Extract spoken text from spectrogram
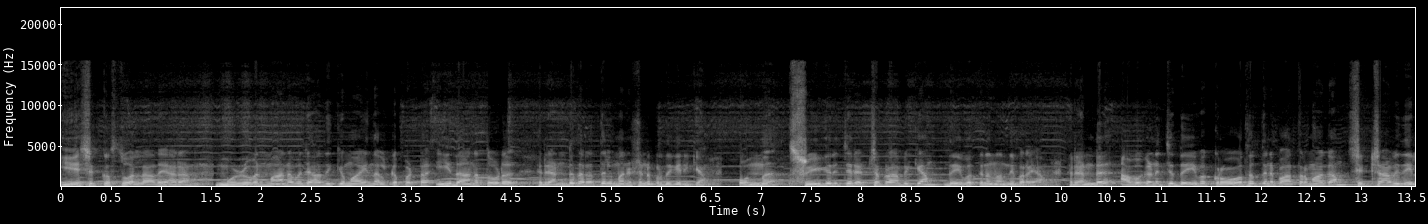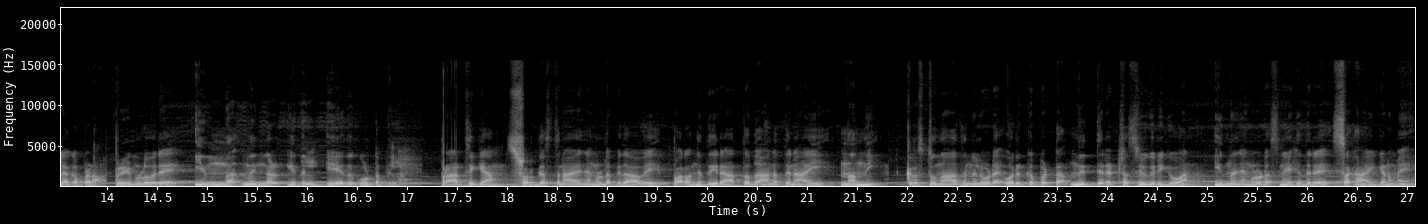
യേശുക്രിസ്തു അല്ലാതെ ആരാണ്? മുഴുവൻ മാനവജാതിക്കുമായി നൽകപ്പെട്ട ഈ ദാനത്തോട് രണ്ട് തരത്തിൽ മനുഷ്യന് പ്രതികരിക്കാം. ഒന്ന് സ്വീകരിച്ച് രക്ഷ പ്രാപിക്കാം ദൈവത്തിന് നന്ദി പറയാം. രണ്ട് അവഗണിച്ച് ദൈവ ക്രോധത്തിന് പാത്രമാകാം ശിക്ഷാവിധിയിൽ അകപ്പെടാം. പ്രിയമുള്ളവരെ ഇന്ന് നിങ്ങൾ ഇതിൽ ഏത് കൂട്ടത്തിൽ? പ്രാർത്ഥിക്കാം സ്വർഗസ്ഥനായ ഞങ്ങളുടെ പിതാവേ പറഞ്ഞു തീരാത്ത ദാനത്തിനായി നന്ദി. ക്രിസ്തുനാഥനിലൂടെ ഒരുക്കപ്പെട്ട നിത്യരക്ഷ സ്വീകരിക്കുവാൻ ഇന്ന് ഞങ്ങളുടെ സ്നേഹിതരെ സഹായിക്കണമേ.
